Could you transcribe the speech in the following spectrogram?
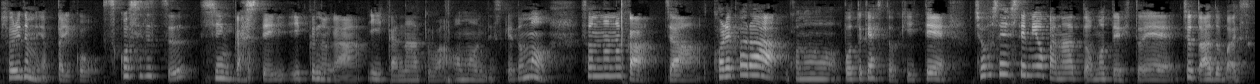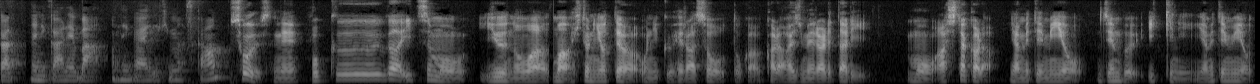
それでもやっぱりこう少しずつ進化していくのがいいかなとは思うんですけどもそんな中じゃあこれからこのポッドキャストを聞いて挑戦してみようかなと思ってる人へちょっとアドバイスが何かあればお願いできますか？そうですね。僕がいつも言うのはまあ人によってはお肉減らそうとかから始められたりもう明日からやめてみよう全部一気にやめてみようっ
